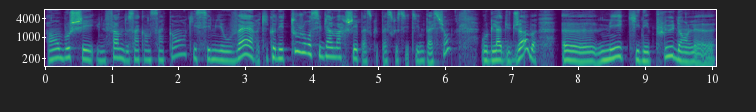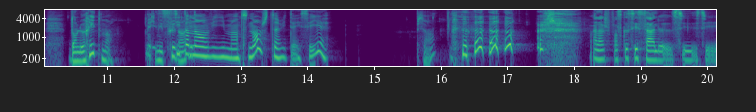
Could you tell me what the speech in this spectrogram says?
à embaucher une femme de 55 ans qui s'est mise au vert, qui connaît toujours aussi bien le marché parce que parce que c'était une passion au-delà du job, euh, mais qui n'est plus dans le dans le rythme. Qui n'est plus si t'en as envie maintenant, je t'invite à essayer. Bien. voilà, je pense que c'est ça. Le, c'est,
